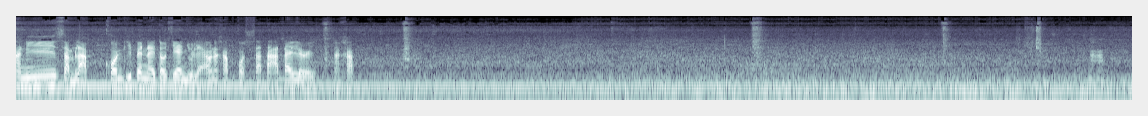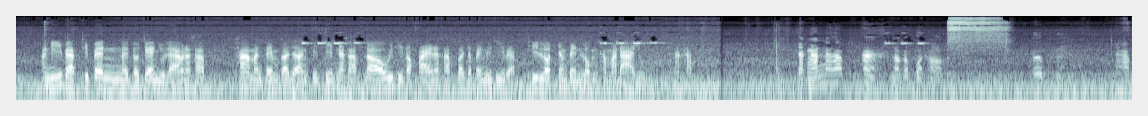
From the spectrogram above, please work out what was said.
อันนี้สำหรับคนที่เป็นไนโตรเจนอยู่แล้วนะครับ กดสตาร์ทได้เลยนะครับนะครับ อันนี้แบบที่เป็นไนโตรเจนอยู่แล้วนะครับ ถ้ามันเต็มก็จะยังติดๆนะครับ แล้ววิธีต่อไปนะครับ ก็จะเป็นวิธีแบบที่รถยังเป็นลมธรรมดาอยู่นะครับ จากนั้นนะครับอะเราก็ปลดออกปึ๊บนะครับ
